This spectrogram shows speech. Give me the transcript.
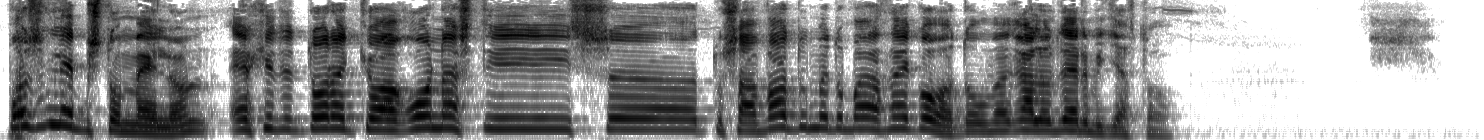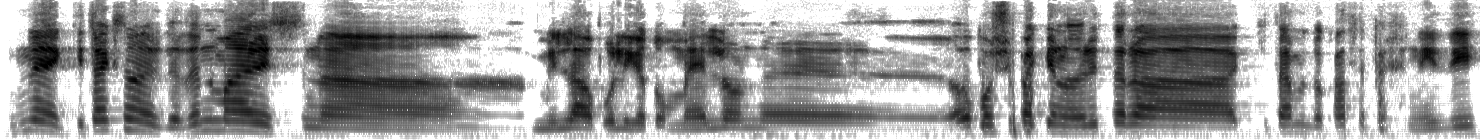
Πώς βλέπεις το μέλλον, έρχεται τώρα και ο αγώνας της, ε, του Σαββάτου με τον Παναθηναϊκό, το μεγάλο ντέρμπι γι' αυτό. Ναι, κοιτάξτε να δείτε, δεν μου αρέσει να μιλάω πολύ για το μέλλον. Ε, όπως είπα και νωρίτερα, κοιτάμε το κάθε παιχνίδι.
